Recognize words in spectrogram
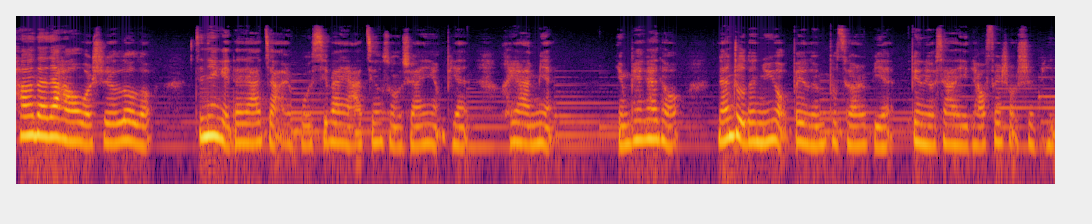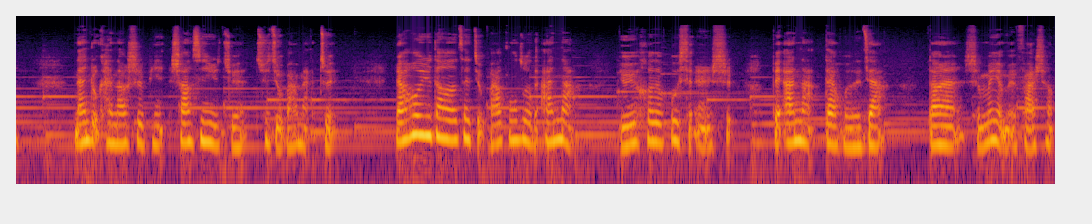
Hello，大家好，我是乐乐，今天给大家讲一部西班牙惊悚悬疑影片《黑暗面》。影片开头，男主的女友贝伦不辞而别，并留下了一条分手视频。男主看到视频，伤心欲绝，去酒吧买醉，然后遇到了在酒吧工作的安娜。由于喝得不省人事，被安娜带回了家。当然，什么也没发生。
